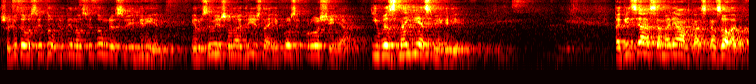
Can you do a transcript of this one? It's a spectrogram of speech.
Що людина усвідомлює свій гріх і розуміє, що вона грішна, і просить прощення, і визнає свій гріх. Так і ця самарянка сказала,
